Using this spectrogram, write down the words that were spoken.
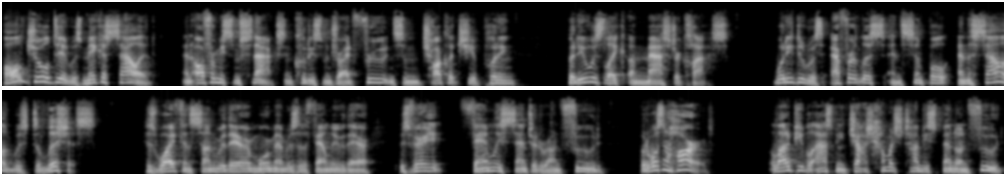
All Joel did was make a salad and offer me some snacks, including some dried fruit and some chocolate chia pudding, but it was like a master class. What he did was effortless and simple, and the salad was delicious. His wife and son were there, more members of the family were there. It was very family centered around food, but it wasn't hard. A lot of people ask me, Josh, how much time do you spend on food?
